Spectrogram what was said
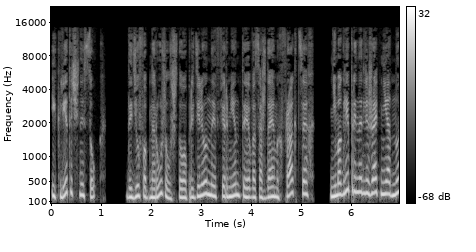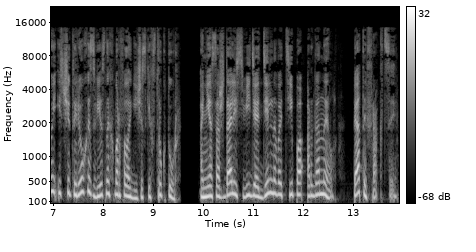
и клеточный сок. Дедюф обнаружил, что определенные ферменты в осаждаемых фракциях не могли принадлежать ни одной из четырех известных морфологических структур. Они осаждались в виде отдельного типа органелл, пятой фракции.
